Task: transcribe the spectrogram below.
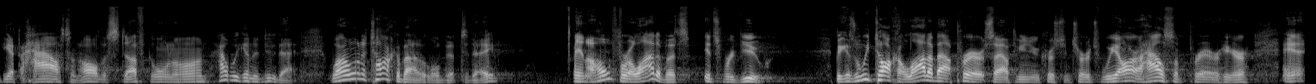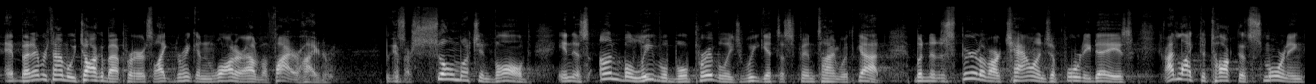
You got the house and all the stuff going on. How are we going to do that? Well, I want to talk about it a little bit today. And I hope for a lot of us, it's review. Because we talk a lot about prayer at South Union Christian Church. We are a house of prayer here. And, but every time we talk about prayer, it's like drinking water out of a fire hydrant because there's so much involved in this unbelievable privilege we get to spend time with God. But in the spirit of our challenge of 40 days, I'd like to talk this morning,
